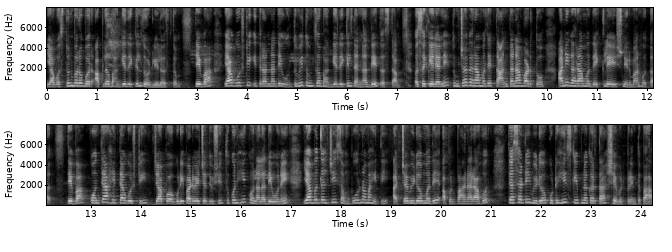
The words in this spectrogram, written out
या वस्तूंबरोबर आपलं भाग्य देखील जोडलेलं असतं. तेव्हा या गोष्टी इतरांना देऊन तुम्ही तुमचं भाग्य देखील त्यांना देत असता. असं केल्याने तुमच्या घरामध्ये ताणतणाव वाढतो आणि घरामध्ये क्लेश निर्माण होतात. तेव्हा कोणत्या आहेत त्या गोष्टी ज्या प गुढीपाडव्याच्या दिवशी चुकूनही कोणाला देऊ नये याबद्दलची संपूर्ण माहिती आजच्या व्हिडिओमध्ये आपण पाहणार आहोत. त्यासाठी व्हिडिओ कुठेही स्किप न करता शेवटपर्यंत पहा.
